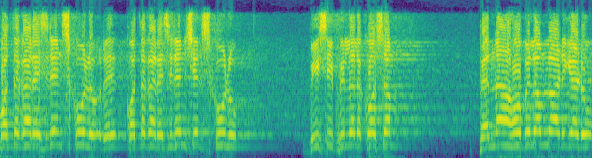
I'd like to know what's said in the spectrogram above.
కొత్తగా రెసిడెంట్ స్కూలు కొత్తగా రెసిడెన్షియల్ స్కూలు బీసీ పిల్లల కోసం పెన్నా హోబిలంలో అడిగాడు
